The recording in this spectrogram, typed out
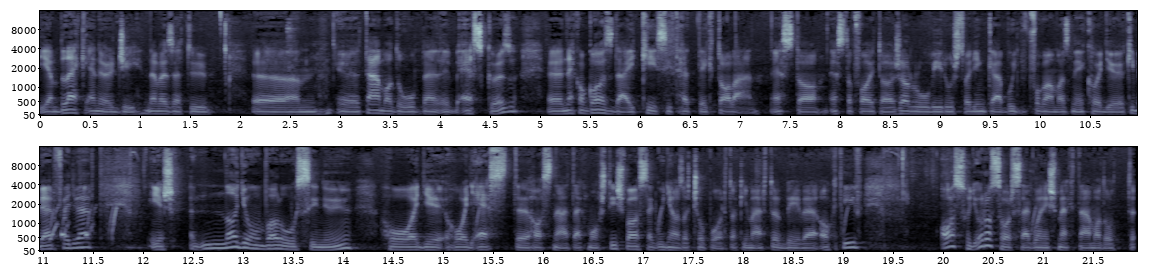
ilyen Black Energy nevezetű támadó eszköznek a gazdái készíthették talán ezt a, ezt a fajta zsarolóvírust, vagy inkább úgy fogalmaznék, hogy kiberfegyvert, és nagyon valószínű, hogy, hogy ezt használták most is, valószínűleg ugyanaz a csoport, aki már több éve aktív, az, hogy Oroszországban is megtámadott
